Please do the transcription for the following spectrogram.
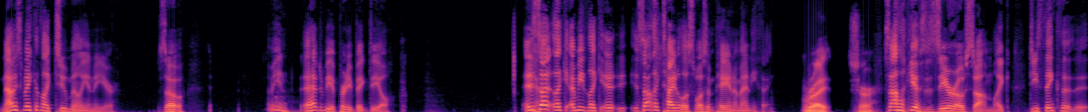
Now he's making like 2 million a year. So I mean, it had to be a pretty big deal. And it's Yeah. not like I mean like it, it- it's not like Titleist wasn't paying him anything. Right. Sure. It's not like it was zero sum. Like, do you think that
